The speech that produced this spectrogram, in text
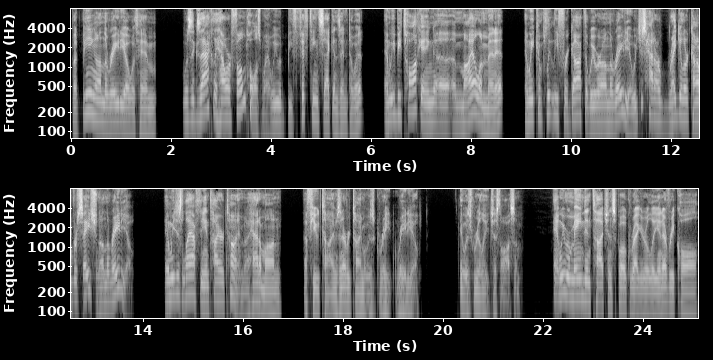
But being on the radio with him was exactly how our phone calls went. We would be 15 seconds into it and we'd be talking a, a mile a minute and we completely forgot that we were on the radio. We just had our regular conversation on the radio. And we just laughed the entire time. And I had him on a few times, and every time it was great radio. It was really just awesome. And we remained in touch and spoke regularly. And every call,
